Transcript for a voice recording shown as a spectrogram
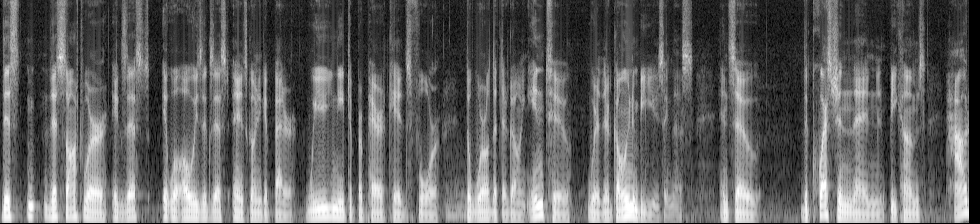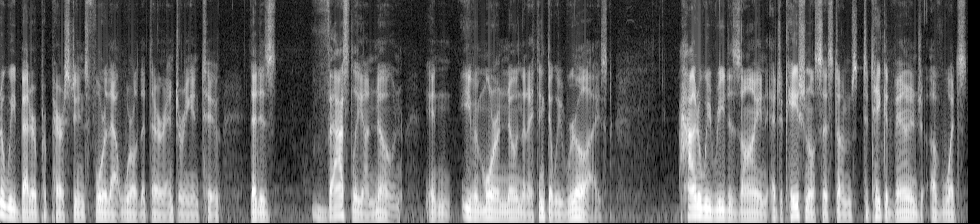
This, this software exists, it will always exist, and it's going to get better. We need to prepare kids for the world that they're going into where they're going to be using this. And so the question then becomes how do we better prepare students for that world that they're entering into that is vastly unknown and even more unknown than I think that we realized? How do we redesign educational systems to take advantage of what's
